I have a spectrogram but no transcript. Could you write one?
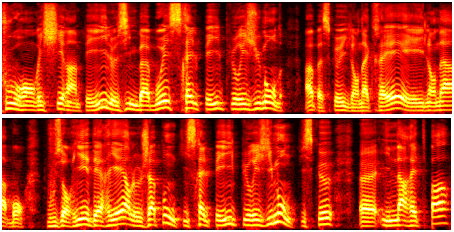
pour enrichir un pays, le Zimbabwe serait le pays le plus riche du monde. Hein, parce qu'il en a créé et il en a. Bon, vous auriez derrière le Japon, qui serait le pays le plus riche du monde, puisqu'ils euh, n'arrêtent pas.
